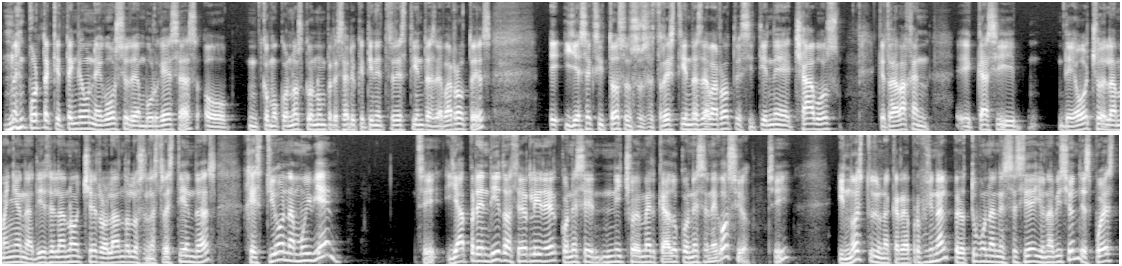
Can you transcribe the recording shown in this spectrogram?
no importa que tenga un negocio de hamburguesas o como conozco a un empresario que tiene tres tiendas de abarrotes eh, y es exitoso en sus tres tiendas de abarrotes y tiene chavos que trabajan eh, casi de 8 de la mañana a 10 de la noche, rolándolos en las tres tiendas, gestiona muy bien. ¿sí? Y ha aprendido a ser líder con ese nicho de mercado, con ese negocio. ¿sí? Y no estudió una carrera profesional, pero tuvo una necesidad y una visión. Después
